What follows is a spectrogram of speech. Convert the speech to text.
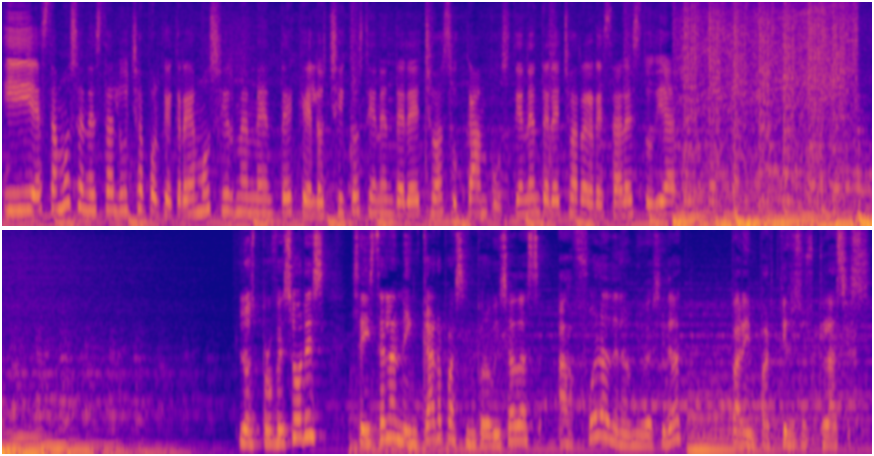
y estamos en esta lucha porque creemos firmemente que los chicos tienen derecho a su campus, tienen derecho a regresar a estudiar. Los profesores se instalan en carpas improvisadas afuera de la universidad para impartir sus clases.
